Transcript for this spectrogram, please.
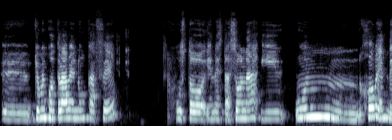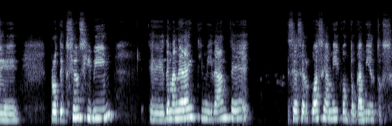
eh, yo me encontraba en un café justo en esta zona y un joven de protección civil, de manera intimidante, se acercó hacia mí con tocamientos.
